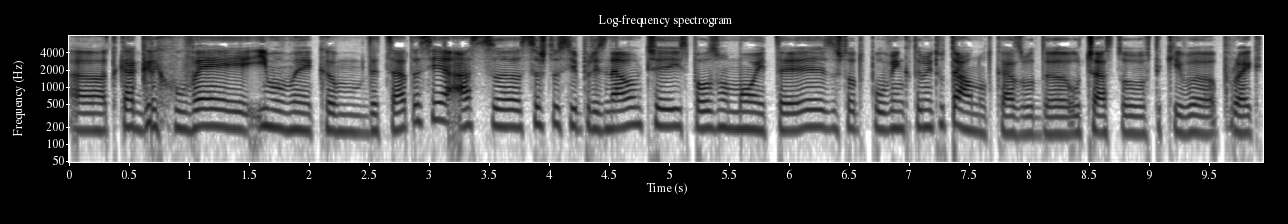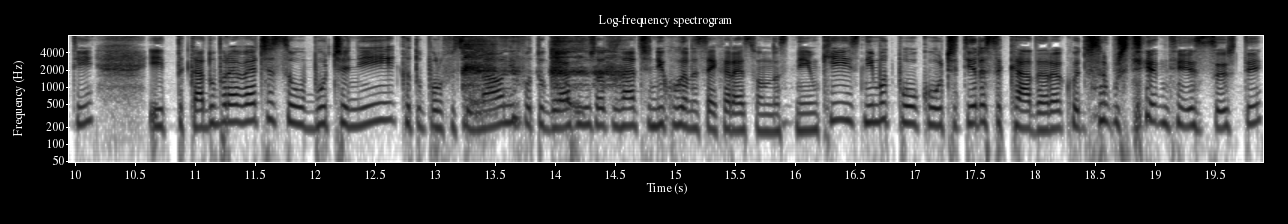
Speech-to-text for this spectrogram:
а, така грехове имаме към децата си. Аз а, също си признавам, че използвам моите, защото половинката ми тотално отказва да участва в такива проекти. И така добре вече са обучени като професионални фотографи, защото знаят, че никога не се харесвам на снимки и снимат по около 40 кадъра, които са почти едни и същи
